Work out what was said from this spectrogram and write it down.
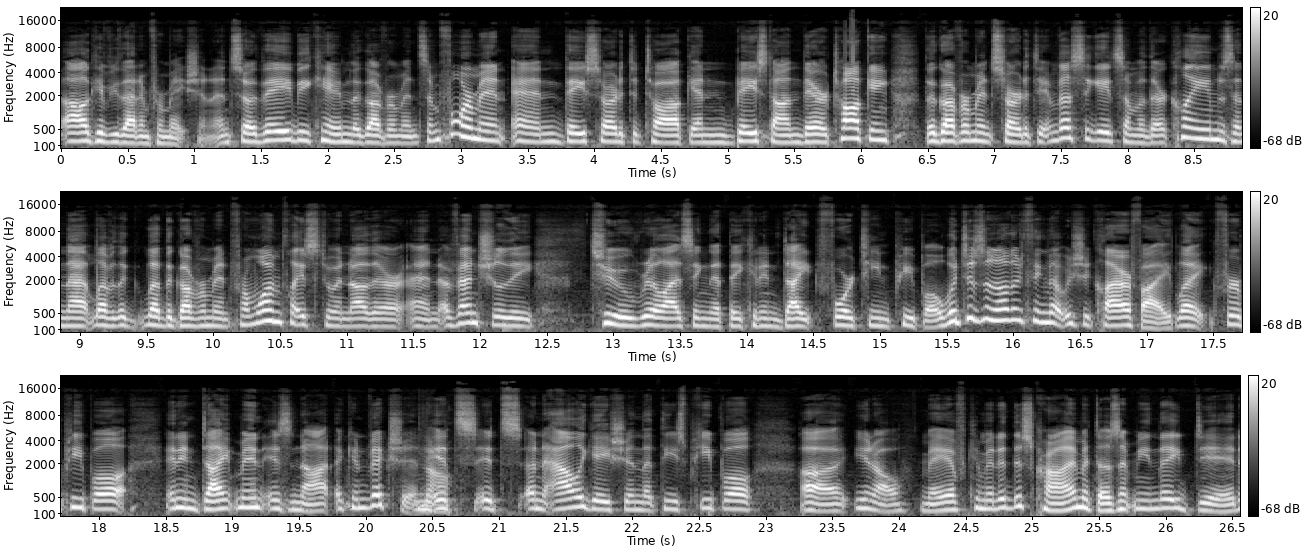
I'll give you that information." And so they became the government's informant, and they started to talk. And based on their talking, the government started to investigate some of their claims, and that led the, led the government from one place to another, and eventually to realizing that they could indict 14 people, which is another thing that we should clarify. Like for people, an indictment is not a conviction. No. It's it's an allegation that these people, uh, you know, may have committed this crime. It doesn't mean they did.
